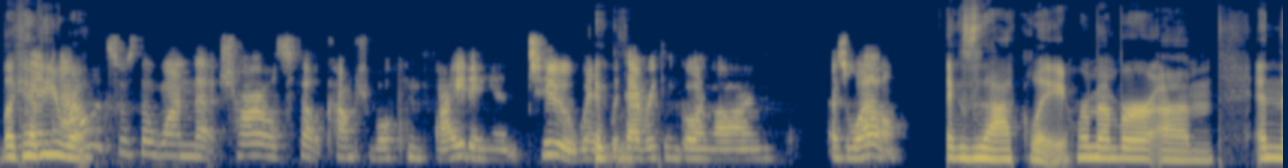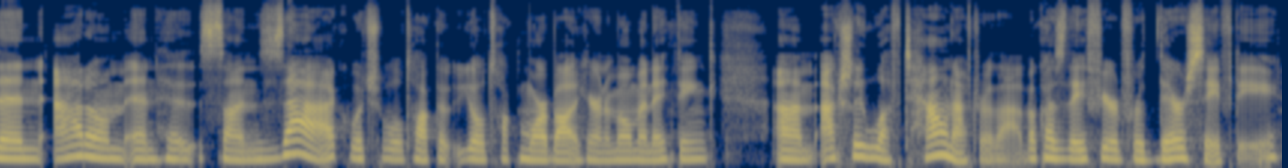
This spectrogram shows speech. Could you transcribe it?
Like, have and you read? Alex was the one that Charles felt comfortable confiding in too, when, Ex- with everything going on as well. Exactly. Remember, um, and then Adam and his son Zach, which we'll talk, you'll talk more about here in a moment. I think, um, actually left town after that because they feared for their safety.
